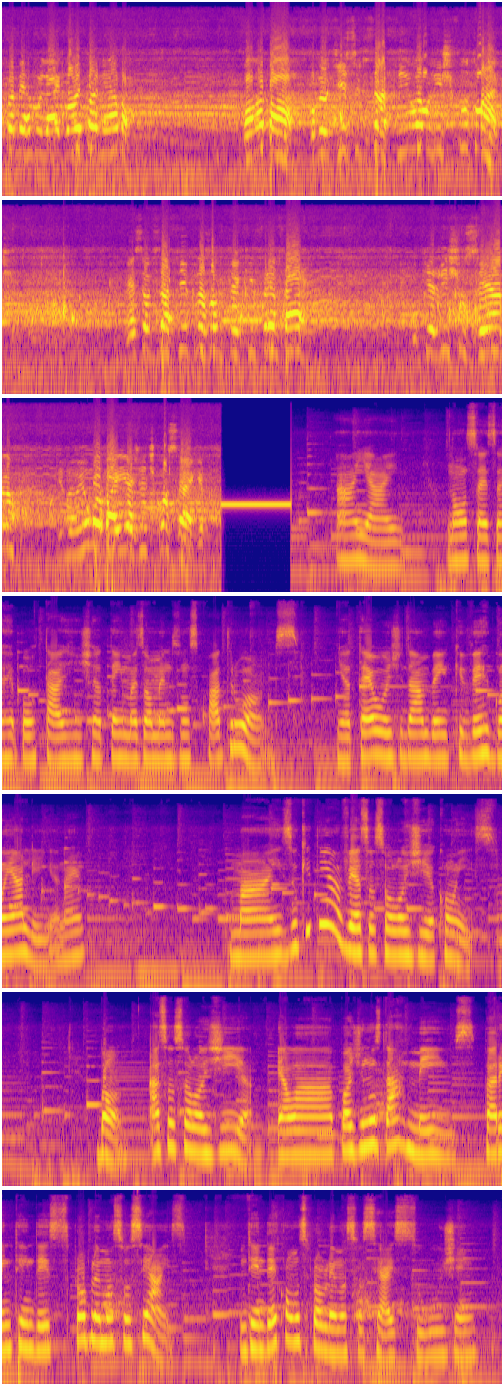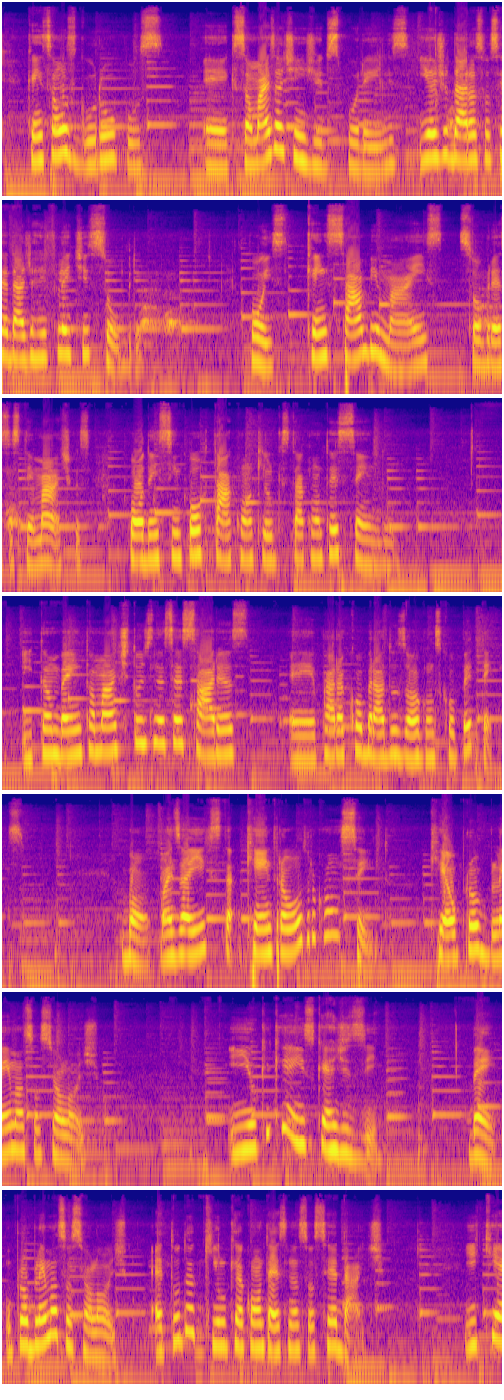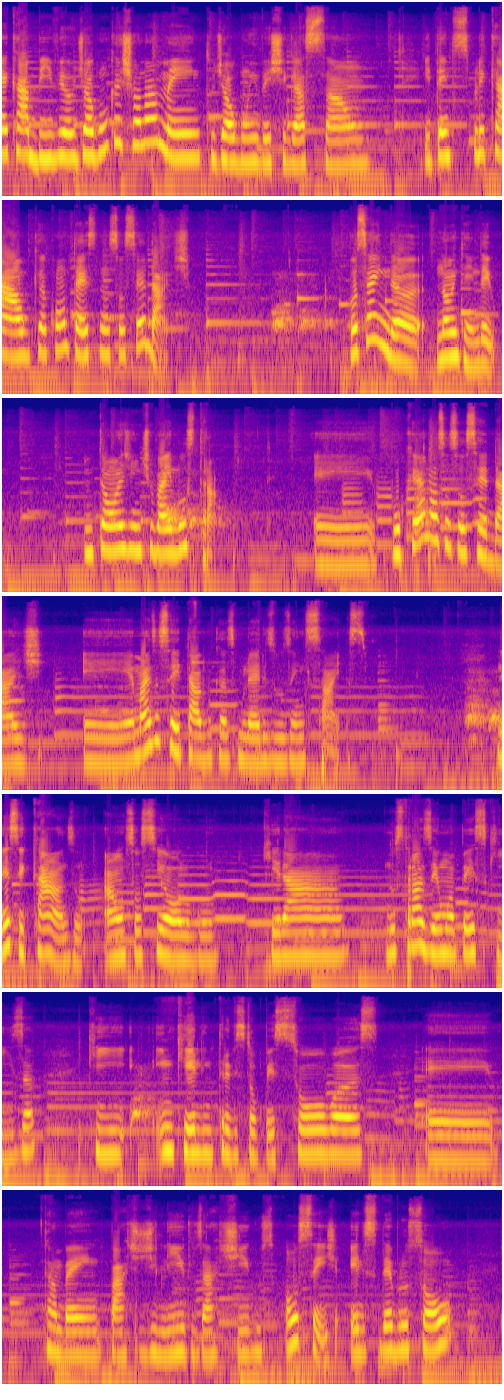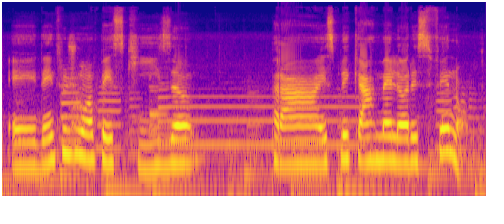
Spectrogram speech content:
Dá pra mergulhar igual Ipanema. Vamos lá, barra. Como eu disse, o desafio é o lixo flutuante. Esse é o desafio que nós vamos ter que enfrentar. Porque lixo zero e nenhuma Bahia a gente consegue. Ai, ai. Nossa, essa reportagem já tem mais ou menos uns 4 anos. E até hoje dá bem que vergonha alheia, né? Mas o que tem a ver a sociologia com isso? Bom, a sociologia, ela pode nos dar meios para entender esses problemas sociais. Entender como os problemas sociais surgem, quem são os grupos é, que são mais atingidos por eles e ajudar a sociedade a refletir sobre. Pois quem sabe mais sobre essas temáticas podem se importar com aquilo que está acontecendo e também tomar atitudes necessárias é, para cobrar dos órgãos competentes. Bom, mas aí que entra outro conceito, que é o problema sociológico. E o que, que isso quer dizer? Bem, o problema sociológico é tudo aquilo que acontece na sociedade e que é cabível de algum questionamento, de alguma investigação e tenta explicar algo que acontece na sociedade. Você ainda não entendeu? Então a gente vai ilustrar. É, por que a nossa sociedade é, é mais aceitável que as mulheres usem saias? Nesse caso, há um sociólogo que irá nos trazer uma pesquisa que, em que ele entrevistou pessoas, é, também parte de livros, artigos, ou seja, ele se debruçou é, dentro de uma pesquisa para explicar melhor esse fenômeno.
